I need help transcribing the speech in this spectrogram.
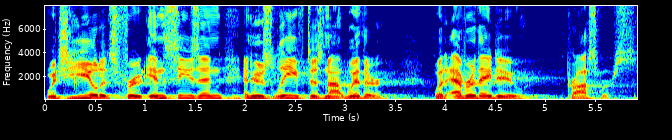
which yield its fruit in season, and whose leaf does not wither. Whatever they do prospers.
